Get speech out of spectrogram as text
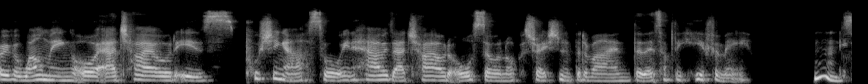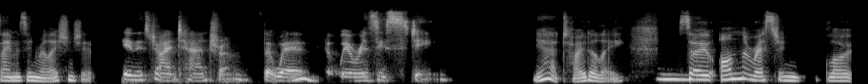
overwhelming or our child is pushing us or in how is our child also an orchestration of the divine that there's something here for me mm, same as in relationship in this giant tantrum that we're mm. that we're resisting yeah totally mm. so on the rest and glow,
